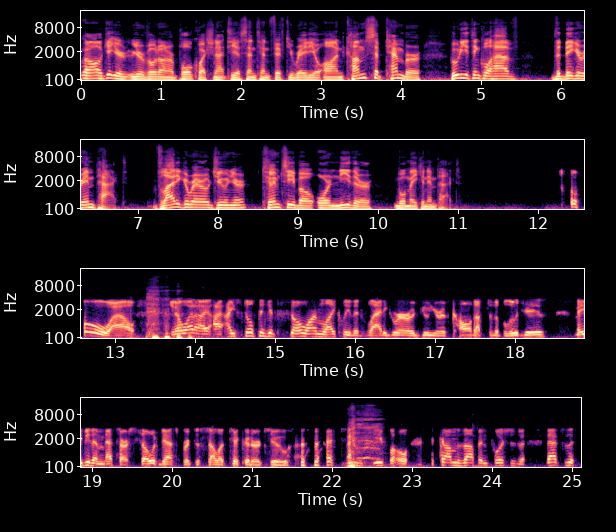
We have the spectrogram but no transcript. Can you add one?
well, I'll get your, your vote on our poll question at TSN 1050 Radio on come September. Who do you think will have the bigger impact? Vladdy Guerrero Jr., Tim Tebow, or neither will make an impact? Oh wow! You know what? I, I still think it's so unlikely that Vladdy Guerrero Jr. is called up to the Blue Jays. Maybe the Mets are so desperate to sell a ticket or two that Tim Tebow comes up and pushes it. That's the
